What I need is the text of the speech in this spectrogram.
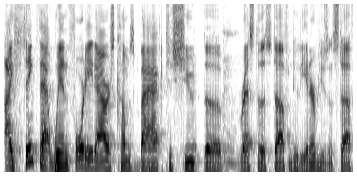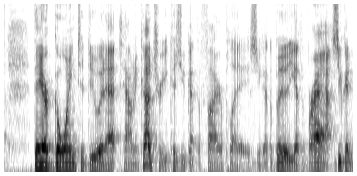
I think that when 48 Hours comes back to shoot the rest of the stuff and do the interviews and stuff, they are going to do it at Town and Country because you've got the fireplace, you got the boo, you got the brass. You can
